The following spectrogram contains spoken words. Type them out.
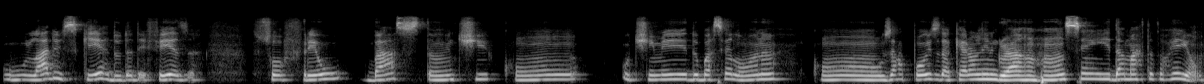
O lado esquerdo da defesa sofreu bastante com o time do Barcelona, com os apoios da Caroline Graham Hansen e da Marta Torrejon.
